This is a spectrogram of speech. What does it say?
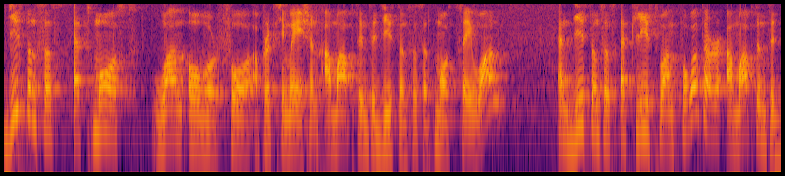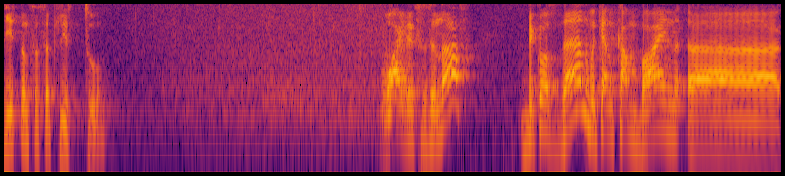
Distances at most 1 over 4 approximation are mapped into distances at most, say, 1, and distances at least 1 quarter are mapped into distances at least 2. Why this is enough? Because then we can combine, uh,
